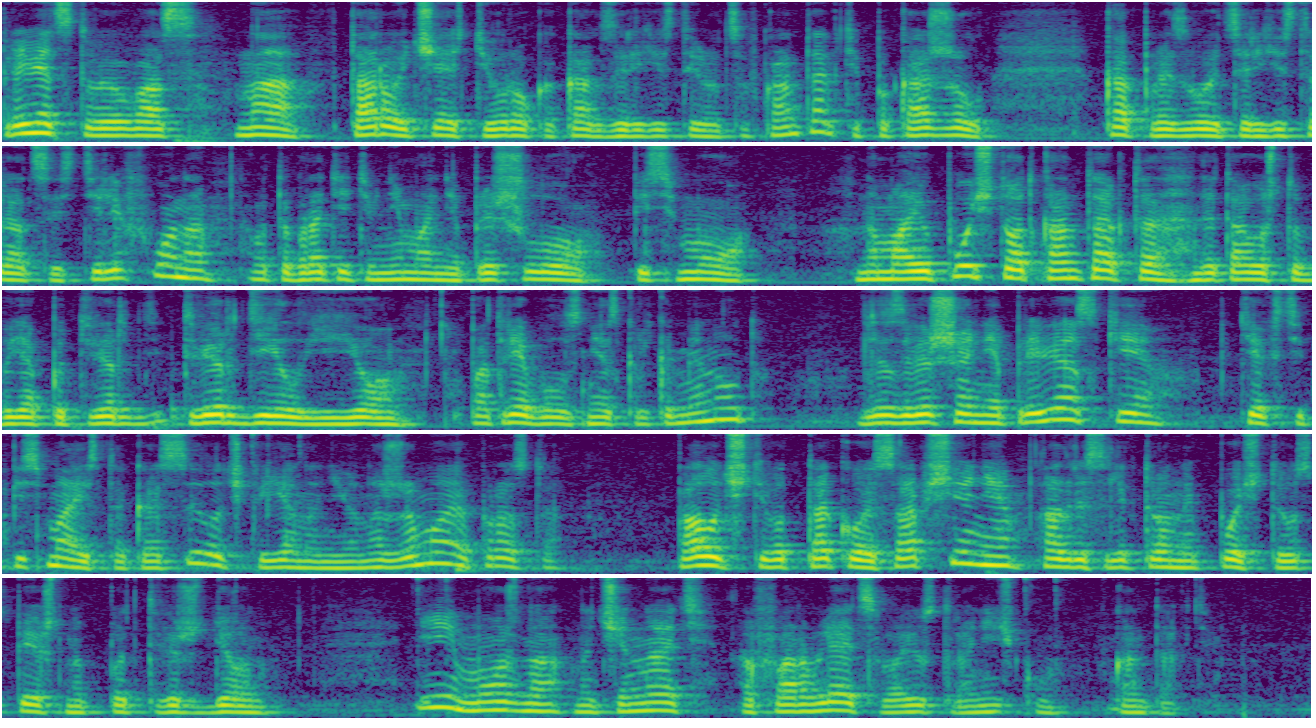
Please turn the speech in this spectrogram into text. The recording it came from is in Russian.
Приветствую вас на второй части урока «Как зарегистрироваться ВКонтакте». Покажу, как производится регистрация с телефона. Вот обратите внимание, пришло письмо на мою почту от контакта. Для того, чтобы я подтвердил ее, потребовалось несколько минут. Для завершения привязки в тексте письма есть такая ссылочка, я на нее нажимаю просто. Получите вот такое сообщение. Адрес электронной почты успешно подтвержден. И можно начинать оформлять свою страничку ВКонтакте.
